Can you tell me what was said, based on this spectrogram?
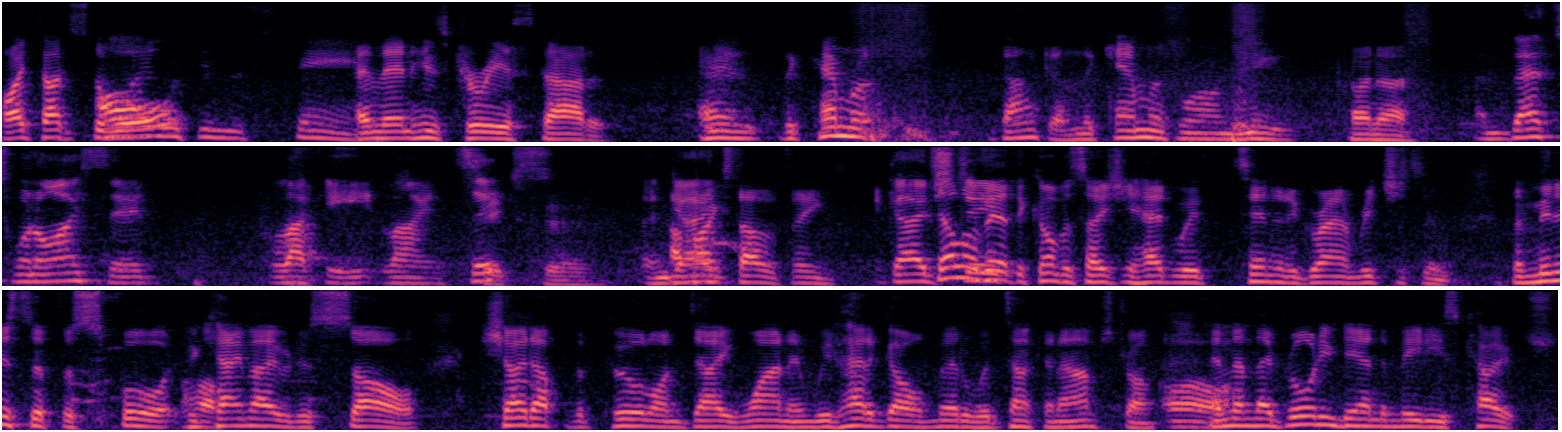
I touched the I wall, was in the stand, and then his career started. and the camera, Duncan, the cameras were on me, I know. and that's when I said, "Lucky lane six, uh, and gave, amongst other things. Tell them Steve- about the conversation you had with Senator Graham Richardson, the Minister for Sport, who Oh. came over to Seoul, showed up at the pool on day one, and we've had a gold medal with Duncan Armstrong. Oh. And then they brought him down to meet his coach.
